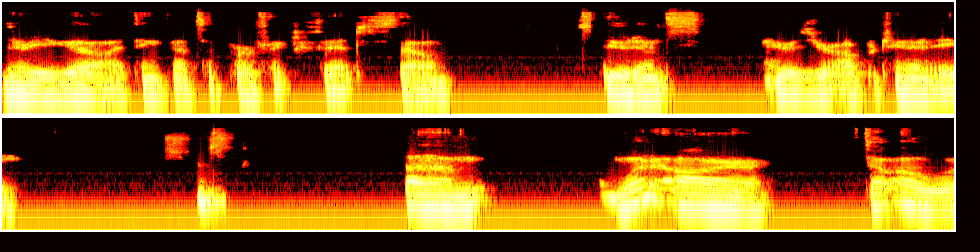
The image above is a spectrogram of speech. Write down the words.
There you go. I think that's a perfect fit. So, students, here's your opportunity. Um, what are so? Oh,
